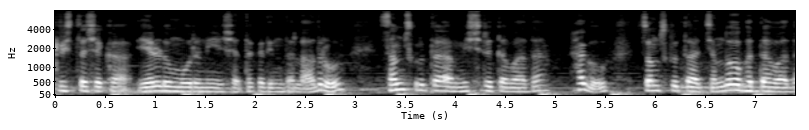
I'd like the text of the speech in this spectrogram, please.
ಕ್ರಿಸ್ತಶಕ ಎರಡು ಮೂರನೆಯ ಶತಕದಿಂದಲಾದರೂ ಸಂಸ್ಕೃತ ಮಿಶ್ರಿತವಾದ ಹಾಗೂ ಸಂಸ್ಕೃತ ಛಂದೋಬದ್ಧವಾದ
